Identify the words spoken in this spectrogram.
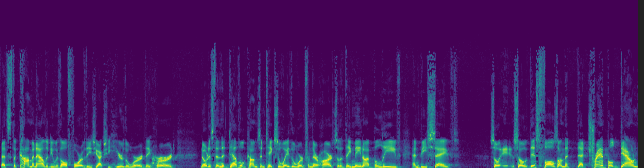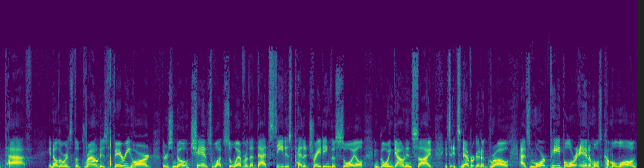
That's the commonality with all four of these. You actually hear the word, they heard. Notice then the devil comes and takes away the word from their heart so that they may not believe and be saved. So, so this falls on the, that trampled down path. In other words, the ground is very hard. There's no chance whatsoever that that seed is penetrating the soil and going down inside. It's, it's never going to grow. As more people or animals come along,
